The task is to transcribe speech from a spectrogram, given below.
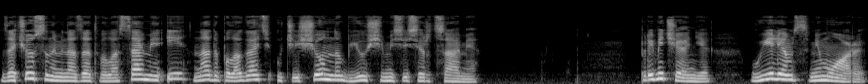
зачесанными назад волосами и, надо полагать, учащенно бьющимися сердцами. Примечание. Уильямс. Мемуары.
